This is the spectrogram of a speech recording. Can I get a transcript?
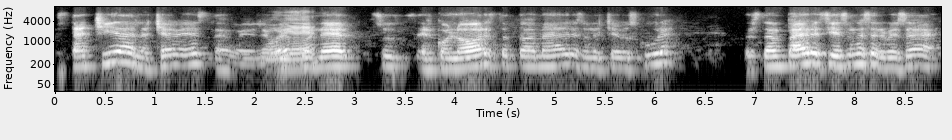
Está chida la cheve esta, güey. Le voy a poner el color, está toda madre, es una cheve oscura. Pero están padres, sí, es una cerveza.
